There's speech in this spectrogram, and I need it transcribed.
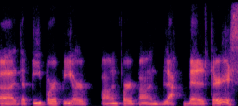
uh, the P4P or pound for pound black belters.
